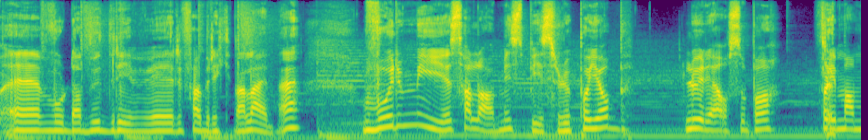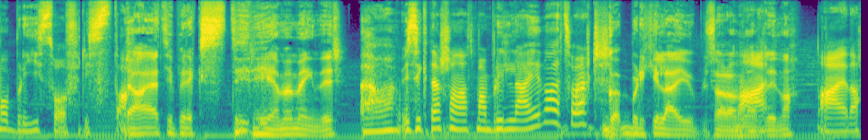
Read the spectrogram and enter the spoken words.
eh, hvordan du driver fabrikken aleine, hvor mye salami spiser du på jobb? Lurer jeg også på. Fordi man må bli så frista. Ja, jeg tipper ekstreme mengder. Ja, hvis ikke det er sånn at man blir lei da etter hvert. Blir ikke lei jubelsalami, Nei. Nei da.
